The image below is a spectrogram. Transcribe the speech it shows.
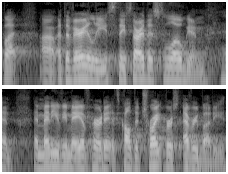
but um, at the very least, they started this slogan, and, and many of you may have heard it. It's called Detroit versus Everybody.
